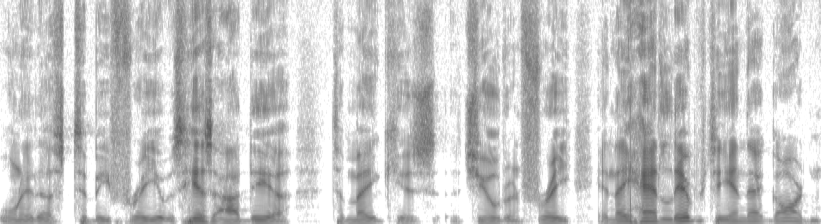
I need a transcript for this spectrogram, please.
wanted us to be free. It was His idea to make His children free. And they had liberty in that garden.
